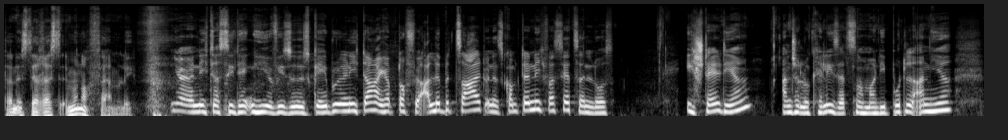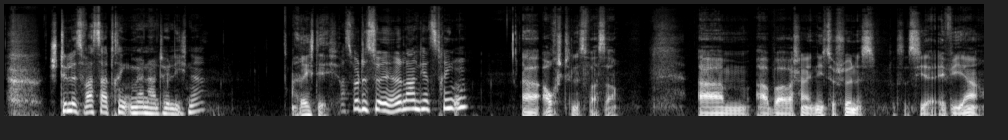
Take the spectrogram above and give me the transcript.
dann ist der Rest immer noch Family. Ja, nicht, dass sie denken, hier, wieso ist Gabriel nicht da? Ich habe doch für alle bezahlt und jetzt kommt er nicht. Was ist jetzt denn los? Ich stell dir, Angelo Kelly, setz nochmal die Buttel an hier. Stilles Wasser trinken wir natürlich, ne? Richtig. Was würdest du in Irland jetzt trinken? Äh, auch stilles Wasser. Ähm, aber wahrscheinlich nicht so schönes. Das ist hier Evian,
